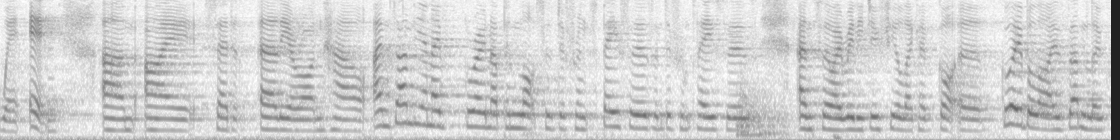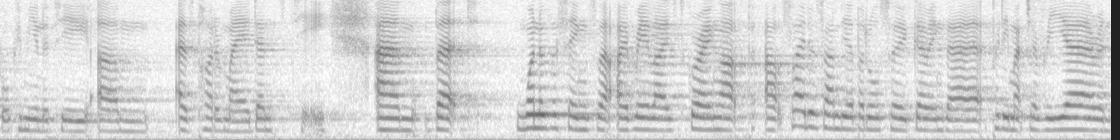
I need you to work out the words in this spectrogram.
we're in. Um, I said earlier on how I'm Zambian, and I've grown up in lots of different spaces and different places, and so I really do feel like I've got a globalized and local community um, as part of my identity. Um, but one of the things that I realized growing up outside of Zambia, but also going there pretty much every year, and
